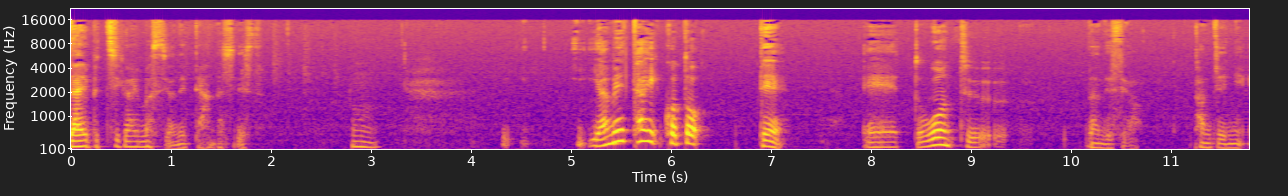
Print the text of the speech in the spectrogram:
だいぶ違いますよねって話です。うん、やめたいことってえっ、と want to なんですよ完全に。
